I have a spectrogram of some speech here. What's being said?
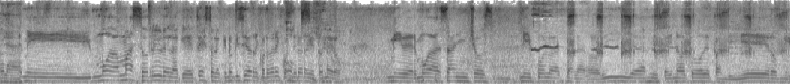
Hola. Mi moda más horrible, la que detesto, la que no quisiera recordar es cuando era reggaetonero. Mi bermuda Sanchos, mi polo hasta las rodillas, mi peinado todo de pandillero, mi,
